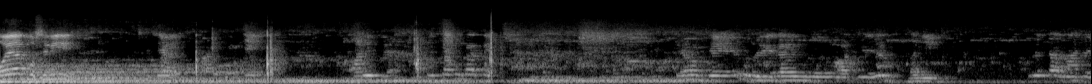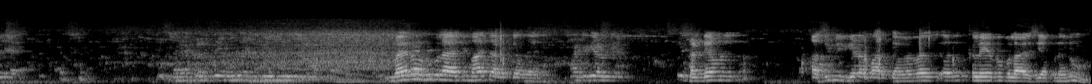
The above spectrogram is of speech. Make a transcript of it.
ਹੋਇਆ ਕੁਛ ਨਹੀਂ ਕਿਉਂ ਤੇ ਉਹਨੇ ਹਾਂਜੀ। ਮੈਂ ਮੈਂ ਬੁਲਾਇਆ ਸੀ ਮਾਂ ਚੱਲ ਕੇ ਆਉਂਦੇ ਛੱਡ ਗਿਆ ਉਹਨੇ ਸੰਡੇ ਨੂੰ ਅਸੀਂ ਵੀ ਗੇੜਾ ਮਾਰ ਕੇ ਆਵੇਂ ਮੈਂ ਉਹਨੂੰ ਕਲੇਰ ਨੂੰ ਬੁਲਾਇਆ ਸੀ ਆਪਣੇ ਨੂੰ।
